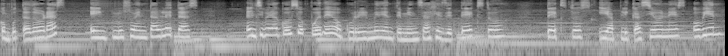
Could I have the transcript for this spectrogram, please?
computadoras e incluso en tabletas. El ciberacoso puede ocurrir mediante mensajes de texto, textos y aplicaciones o bien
